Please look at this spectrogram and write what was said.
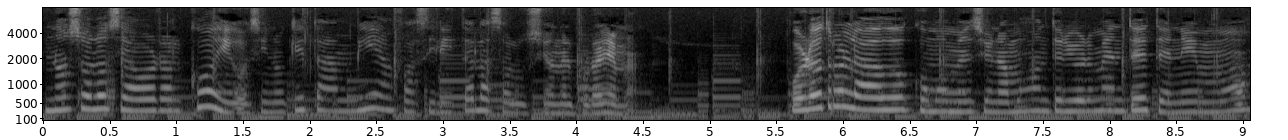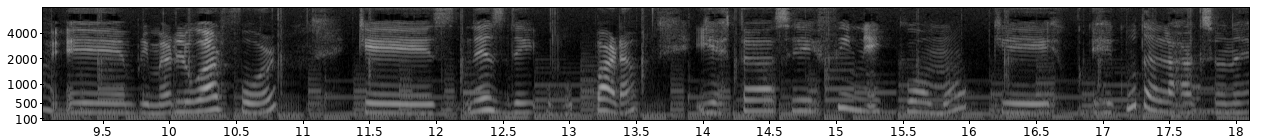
no solo se ahorra el código, sino que también facilita la solución del problema. Por otro lado, como mencionamos anteriormente, tenemos eh, en primer lugar for, que es desde o para, y esta se define como que ejecuta las acciones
